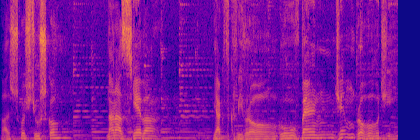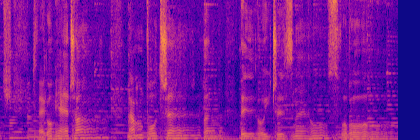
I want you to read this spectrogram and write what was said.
Patrz, Kościuszko, na nas z nieba jak w krwi wrogów będzie brodzić Twego miecza nam potrzeba, by ojczyznę oswobodzić.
